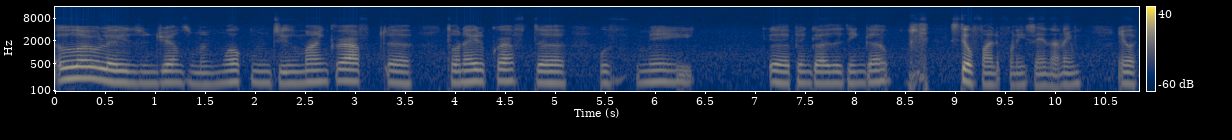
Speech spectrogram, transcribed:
Hello ladies and gentlemen, welcome to Minecraft, uh, Tornado Craft, uh, with me, uh, Pingo the Dingo. Still find it funny saying that name. Anyway,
